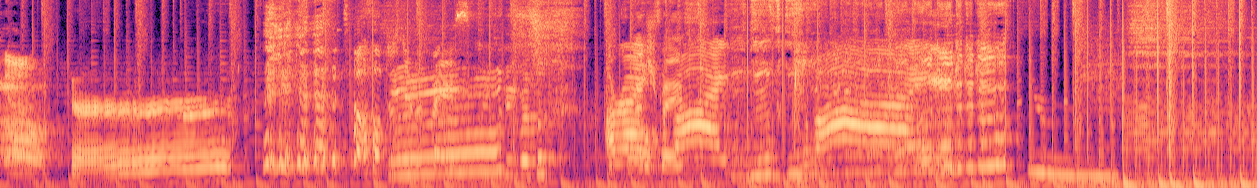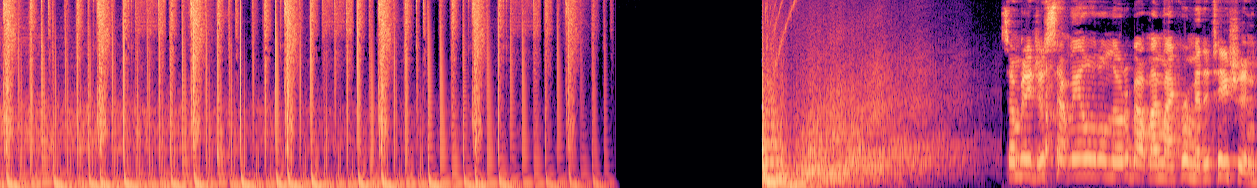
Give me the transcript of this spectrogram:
Oh. I'll just do the face. Oh. All right, Flash face. goodbye. Goodbye. Somebody just sent me a little note about my micro meditation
